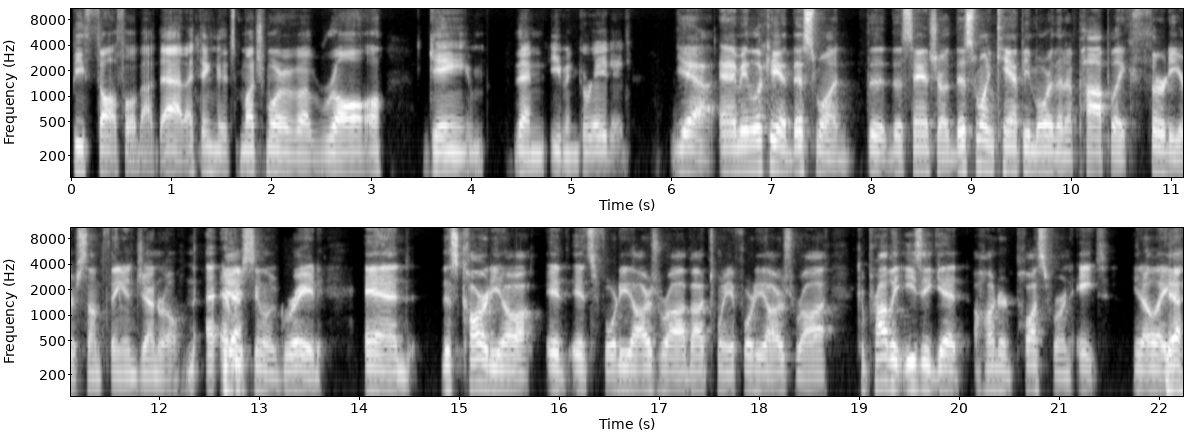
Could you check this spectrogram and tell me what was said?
be thoughtful about that. I think it's much more of a raw game than even graded. Yeah, and I mean, looking at this one, the the Sancho, this one can't be more than a pop like thirty or something in general, every Yeah. single grade. And this card, you know, it, it's forty dollars raw, about twenty to forty dollars raw. Could probably easily get hundred plus for an eight. You know, like, Yeah.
